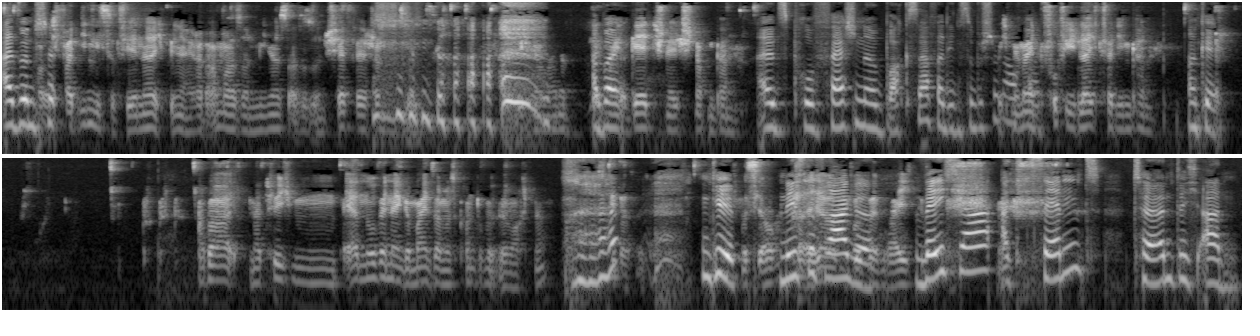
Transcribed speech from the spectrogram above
Also ein Chef. Ich verdiene nicht so viel, ne? Ich bin ja gerade Amazon Minus, also so ein Chef wäre schon. So, meine, Aber Geld schnell schnappen kann. Als Professional Boxer verdienst du bestimmt ich auch. Ich mir meinen Fuffi leicht verdienen kann. Okay. Aber natürlich eher nur, wenn er ein gemeinsames Konto mit mir macht, ne? okay. Ja Nächste Frage. Welcher Akzent turnt dich an?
